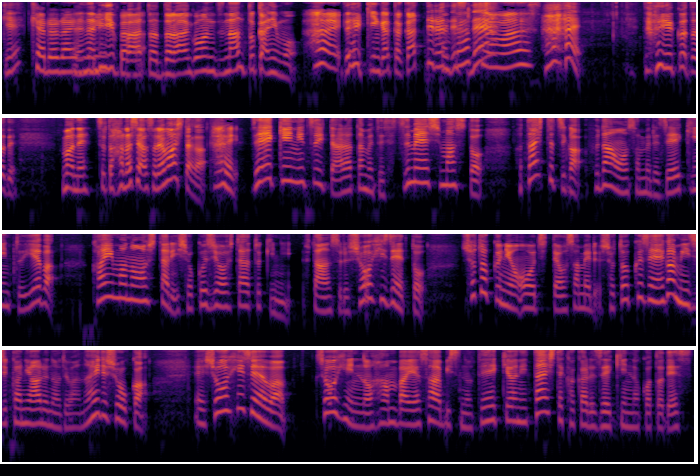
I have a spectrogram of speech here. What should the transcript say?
け？キャロライナリリーパー。ーパーとドラゴンズなんとかにもはい。税金がかかってるんですね。はい。ということでまあねちょっと話はそれましたがはい。税金について改めて説明しますと私たちが普段納める税金といえば買い物をしたり食事をした時に負担する消費税と所得に応じて納める所得税が身近にあるのではないでしょうか、えー消費税は商品の販売やサービスの提供に対してかかる税金のことです、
